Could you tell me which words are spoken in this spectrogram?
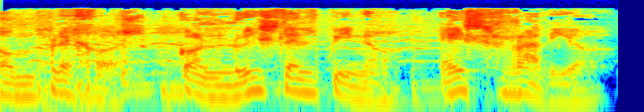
Complejos, con Luis del Pino, es radio.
